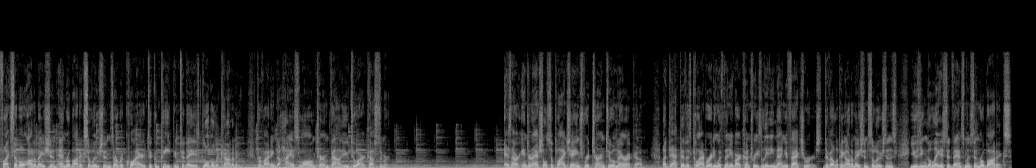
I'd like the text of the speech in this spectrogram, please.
Flexible automation and robotic solutions are required to compete in today's global economy, providing the highest long-term value to our customer. As our international supply chains return to America, Adaptive is collaborating with many of our country's leading manufacturers, developing automation solutions using the latest advancements in robotics,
